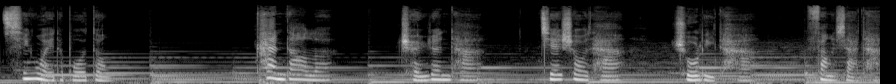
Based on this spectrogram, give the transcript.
轻微的波动。看到了，承认它，接受它，处理它，放下它。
